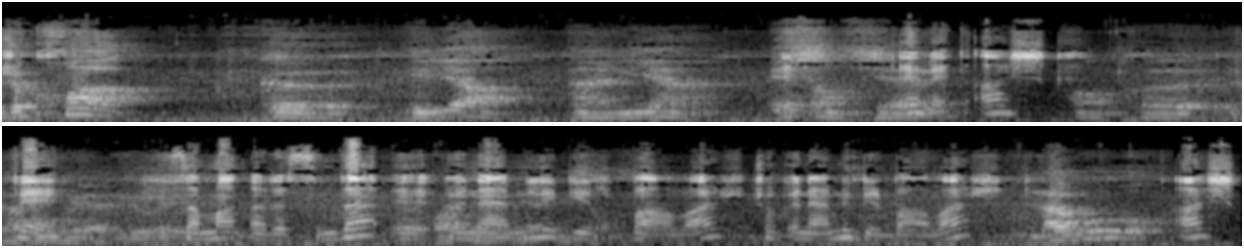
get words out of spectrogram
je crois qu'il y a un lien essentiel Evet, aşk entre ve zaman arasında e, önemli bir bağ var. Çok önemli bir bağ var. Aşk,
